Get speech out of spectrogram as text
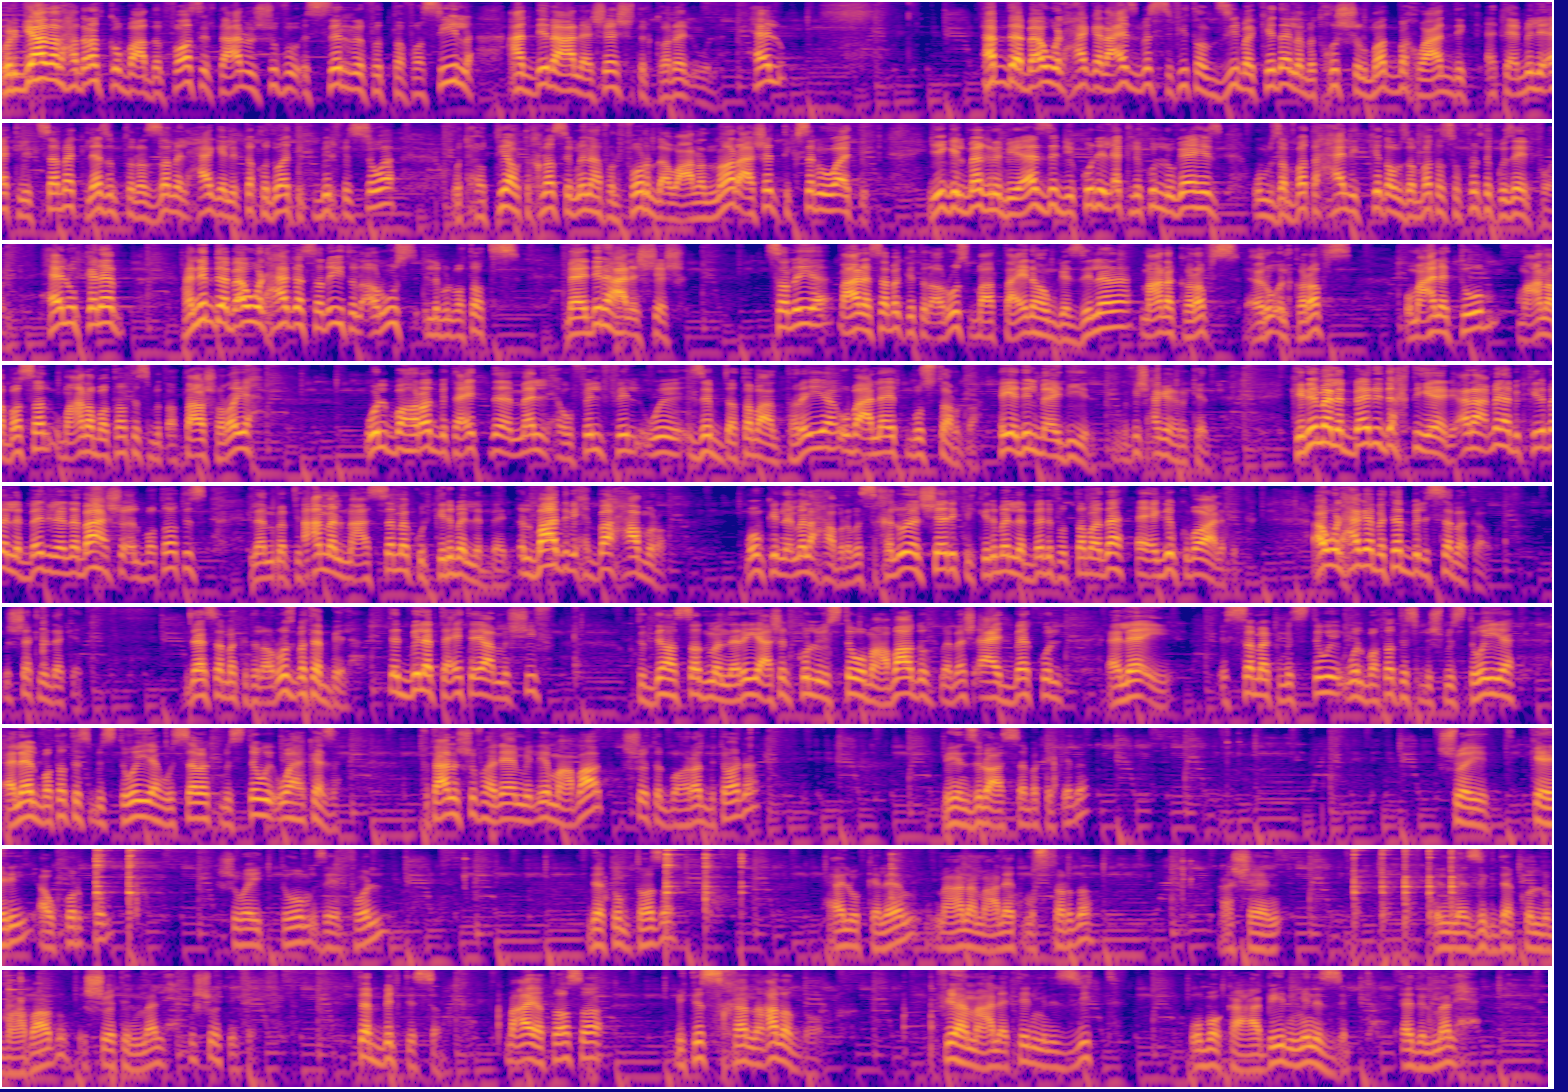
ورجعنا لحضراتكم بعد الفاصل. تعالوا نشوفوا السر في التفاصيل عندنا على شاشة القناة الأولى. حلو. هبدأ بأول حاجة أنا عايز بس في تنظيمة كده لما تخش المطبخ وعندك هتعملي أكلة سمك لازم تنظمي الحاجة اللي بتاخد وقت كبير في السوا وتحطيها وتخلصي منها في الفرن أو على النار عشان تكسبي وقتك. يجي المغرب يأذن يكون الأكل كله جاهز ومظبطة حالك كده ومظبطة سفرتك وزي الفل. حلو الكلام. هنبدأ بأول حاجة صينية القاروص اللي بالبطاطس. مقاديرها على الشاشة. صينية معانا سمكة القاروص مقطعينها ومجزلها معانا كرفس عروق الكرفس ومعانا توم ومعانا بصل ومعانا بطاطس متقطعة شرايح والبهارات بتاعتنا ملح وفلفل وزبدة طبعا طرية ومعلقة مستردة. هي دي المقادير مفيش حاجة غير كده. كريمة لباني ده اختياري. أنا اعملها بالكريمة اللباني لأن أنا بعشق البطاطس لما بتتعمل مع السمك والكريمة اللباني البعض بيحبها حمراء. ممكن نعملها حمراء بس خلونا نشارك الكريمة اللباني في الطبق ده هيعجبكم قوي على فكرة. أول حاجة بتبل السمك أهو. بالشكل ده كده. ده سمكة القاروص بتبلها. التتبيلة بتاعتها إيه يا عم الشيف وتديها الصدمة النارية عشان كله يستوي مع بعضه. ما بقاش قاعد باكل ألاقي السمك مستوي والبطاطس مش مستوية ألاقي البطاطس مستوية والسمك مستوي وهكذا. فتعالوا نشوف هنعمل إيه مع بعض. شوية البهارات بتوعنا. بينزلوا على السمكة كده. شوية كاري أو كركم. شوية توم زي الفل. ده توم طازة. حلو الكلام. معانا معلقة مستردة عشان المزيج ده كله مع بعضه شوية الملح وشوية الفلفل. تبلت السمك. معايا طاسة بتسخن على النار. فيها معلقتين من الزيت ومكعبين من الزبدة. ادي الملح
